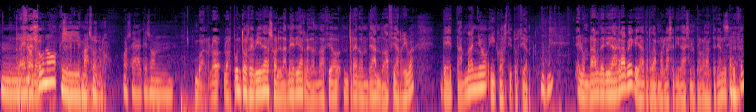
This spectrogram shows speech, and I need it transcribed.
mm, Entre menos cero, uno y sí, más uno. uno. O sea que son... Bueno, lo- los puntos de vida son la media redondeando hacia, redondeando hacia arriba de tamaño y constitución. El umbral de herida grave, que ya tratamos las heridas en el programa anterior, me Sí, parece,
